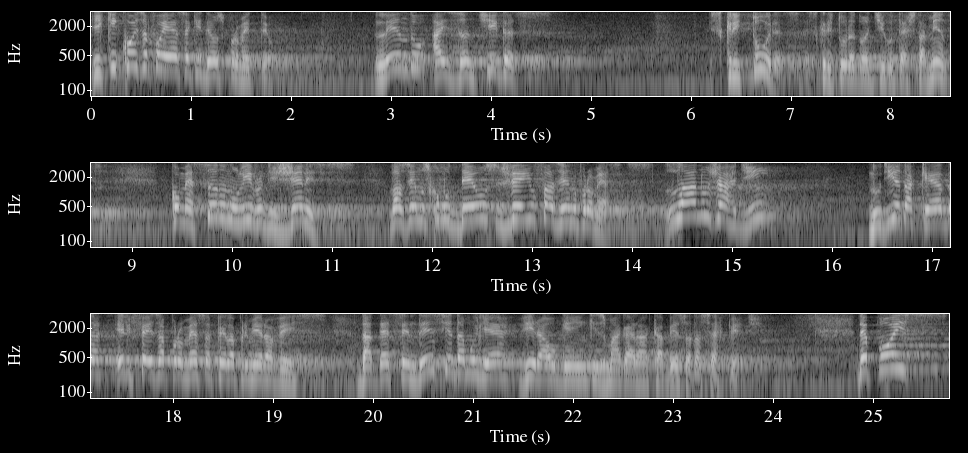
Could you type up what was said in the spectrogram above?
E que coisa foi essa que Deus prometeu? Lendo as antigas escrituras, a escritura do Antigo Testamento, começando no livro de Gênesis, nós vemos como Deus veio fazendo promessas. Lá no jardim, no dia da queda, ele fez a promessa pela primeira vez: da descendência da mulher virá alguém que esmagará a cabeça da serpente. Depois,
